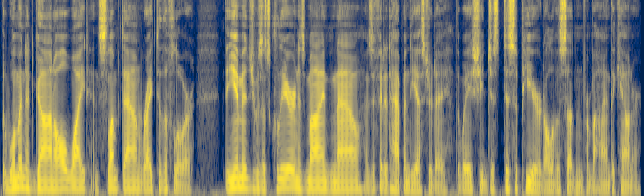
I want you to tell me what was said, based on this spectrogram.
The woman had gone all white and slumped down right to the floor. The image was as clear in his mind now as if it had happened yesterday, the way she'd just disappeared all of a sudden from behind the counter.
